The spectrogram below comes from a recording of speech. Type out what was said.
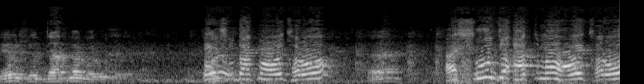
એવું શુદ્ધાત્મા બોલવું પડે તો અશુદ્ધ આત્મા હોય ખરો? અશુદ્ધ આત્મા હોય ખરો?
